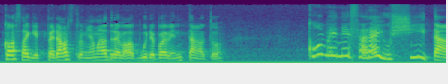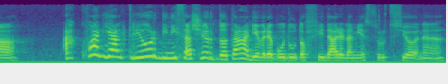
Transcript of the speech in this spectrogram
cosa che peraltro mia madre aveva pure paventato. Come ne sarei uscita? A quali altri ordini sacerdotali avrei potuto affidare la mia istruzione?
